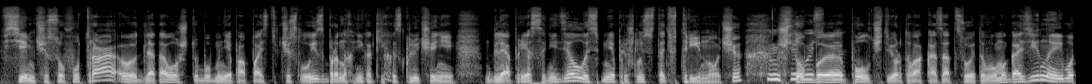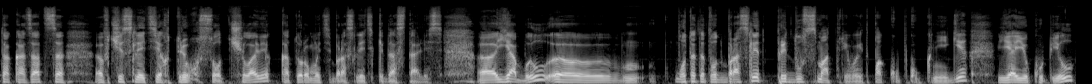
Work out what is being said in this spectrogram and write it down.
в 7 часов утра для того, чтобы мне попасть в число избранных. Никаких исключений для прессы не делалось. Мне пришлось встать в 3 ночи, Ничего чтобы себе. полчетвертого оказаться у этого магазина и вот оказаться в числе тех 300 человек, которым эти браслеты браслетики достались. Э, я был, э, вот этот вот браслет предусматривает покупку книги, я ее купил,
